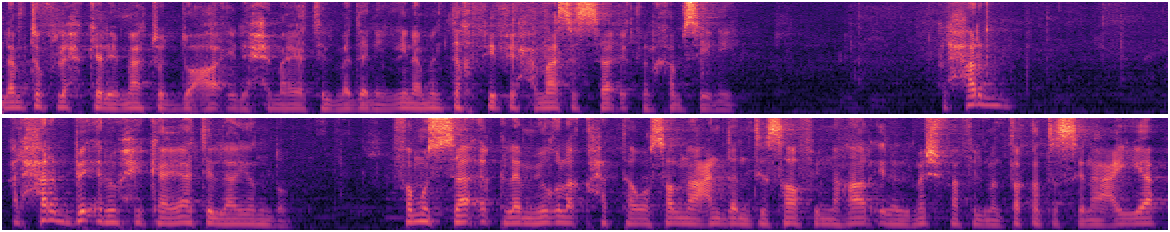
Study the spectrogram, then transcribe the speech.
لم تفلح كلمات الدعاء لحماية المدنيين من تخفيف حماس السائق الخمسيني. الحرب الحرب بئر حكايات لا ينضب. فم السائق لم يغلق حتى وصلنا عند انتصاف النهار إلى المشفى في المنطقة الصناعية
